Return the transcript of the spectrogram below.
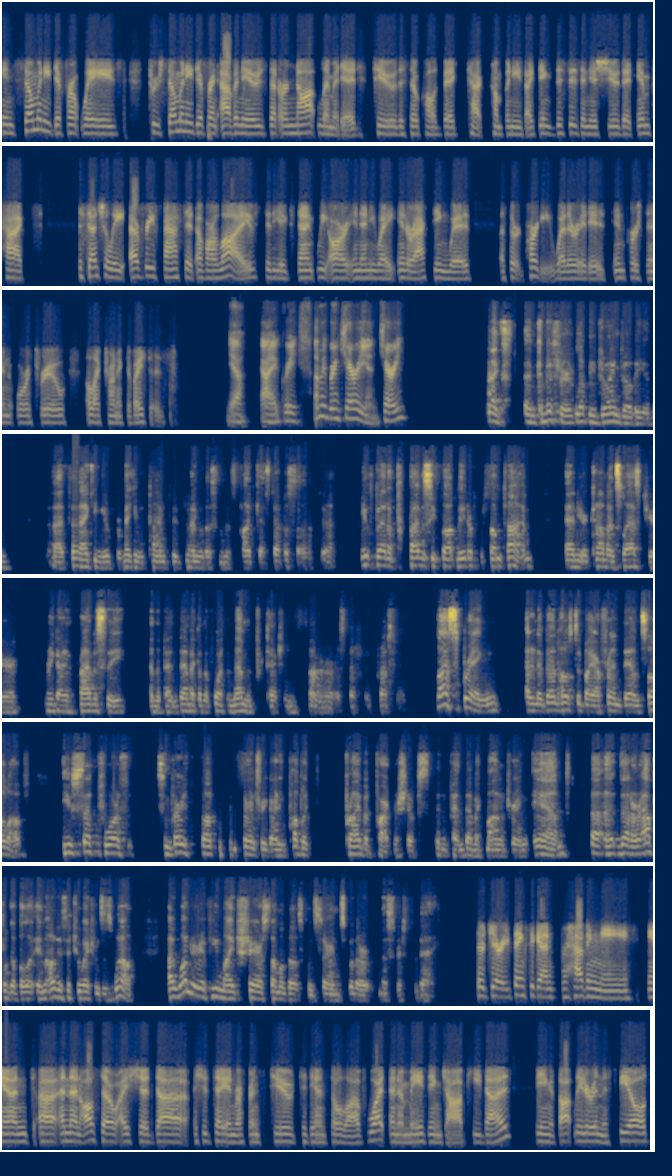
in so many different ways through so many different avenues that are not limited to the so called big tech companies. I think this is an issue that impacts essentially every facet of our lives to the extent we are in any way interacting with a third party, whether it is in person or through electronic devices. Yeah, I agree. Let me bring Jerry in. Jerry? Thanks. And Commissioner, let me join Jody in uh, thanking you for making the time to join with us in this podcast episode. Uh, you've been a privacy thought leader for some time, and your comments last year regarding privacy and the pandemic and the Fourth Amendment protections are especially pressing. Last spring, at an event hosted by our friend Dan Solove, you set forth some very thoughtful concerns regarding public private partnerships in pandemic monitoring and uh, uh, that are applicable in other situations as well. I wonder if you might share some of those concerns with our listeners today. So, Jerry, thanks again for having me. And uh, and then also, I should uh, I should say in reference to to Dan Solove, what an amazing job he does being a thought leader in this field.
